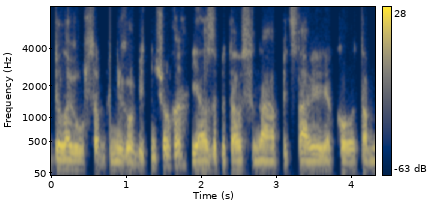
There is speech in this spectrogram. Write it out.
беларусам не робяць нічога я запытаўся на підставе якого там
